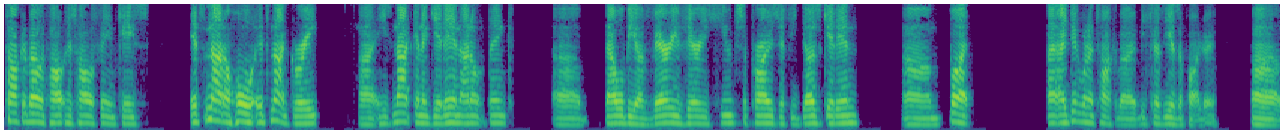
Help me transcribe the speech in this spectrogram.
talking about with his Hall of Fame case, it's not a whole, it's not great. Uh, he's not going to get in, I don't think. Uh, that will be a very, very huge surprise if he does get in. Um, but I, I, did want to talk about it because he is a Padre. Uh,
